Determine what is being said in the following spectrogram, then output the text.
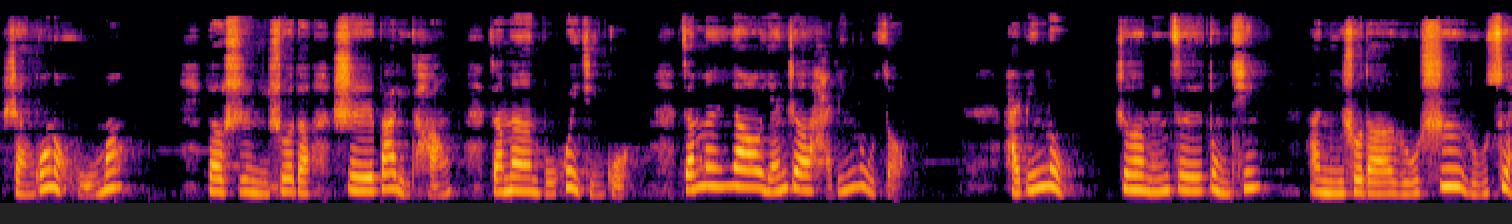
闪光的湖吗？要是你说的是八里塘，咱们不会经过，咱们要沿着海滨路走。海滨路，这名字动听，安妮说的如痴如醉。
